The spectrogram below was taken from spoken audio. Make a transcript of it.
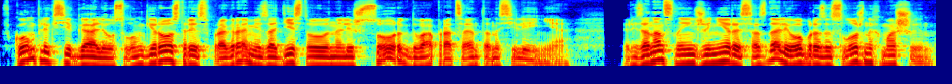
В комплексе Галиус Лонгерострис в программе задействовано лишь 42% населения. Резонансные инженеры создали образы сложных машин,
